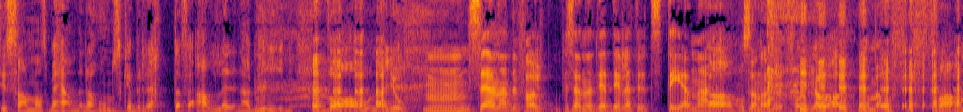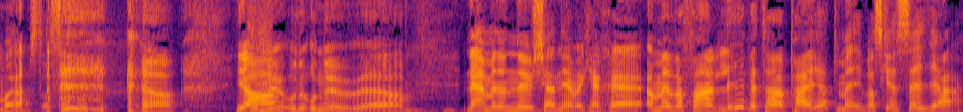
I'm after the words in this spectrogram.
tillsammans med henne när hon ska berätta för alla i den här byn vad hon har gjort. Sen, hade folk, sen hade jag delat ut stenar. Ja, och sen hade folk, ja, ja men oh, fan vad hemskt alltså. Ja. Och nu, och nu, och nu eh, Nej men nu känner jag väl kanske, ja men vad fan, livet har pajat mig. Vad ska jag säga?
